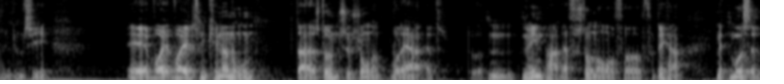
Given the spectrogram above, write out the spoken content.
hvad kan man sige, øh, hvor, jeg, hvor jeg ligesom kender nogen, der har stået i nogle situationer, hvor det er, at du den, den ene part er forstående over for, for det her, men den modsatte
